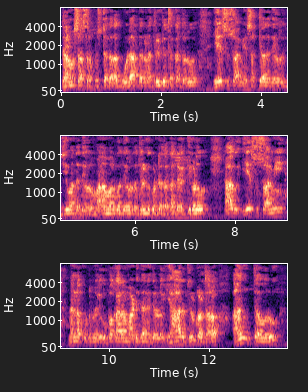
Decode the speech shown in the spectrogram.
ಧರ್ಮಶಾಸ್ತ್ರ ಪುಸ್ತಕದ ಗೂಢಾರ್ಥಗಳನ್ನ ತಿಳಿದಿರ್ತಕ್ಕಂಥವ್ರು, ಯೇಸು ಸ್ವಾಮಿಯ ಸತ್ಯವಾದ ದೇವರು, ಜೀವಂತ ದೇವರು ಮನಮರುಗ ದೇವರು ತಿಳಿದುಕೊಂಡಿರತಕ್ಕಂಥ ವ್ಯಕ್ತಿಗಳು, ಹಾಗೂ ಯೇಸು ಸ್ವಾಮಿ ನನ್ನ ಕುಟುಂಬದಲ್ಲಿ ಉಪಕಾರ ಮಾಡಿದ್ದಾನೆ ಅಂತ ಹೇಳಿ ಯಾರು ತಿಳ್ಕೊಳ್ತಾರೋ ಅಂಥವರು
